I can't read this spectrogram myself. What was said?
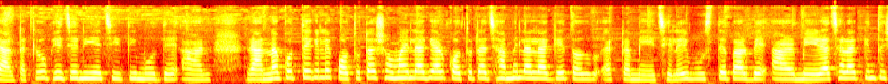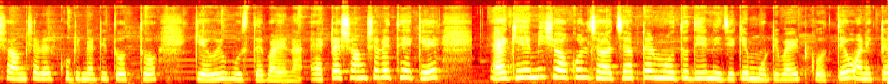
ডালটাকেও ভেজে নিয়েছি ইতিমধ্যে। আর রান্না করতে গেলে কতটা সময় লাগে আর কতটা ঝামেলা লাগে, তো একটা মেয়ে ছেলেই বুঝতে পারবে। আর মেয়েরা ছাড়া কিন্তু সংসারের খুঁটিনাটি তথ্য কেউই বুঝতে পারে না। একটা সংসারে থেকে একঘেয়েমি সকল ঝড়ঝাপটার মধ্য দিয়ে নিজেকে মোটিভেট করতেও অনেকটা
